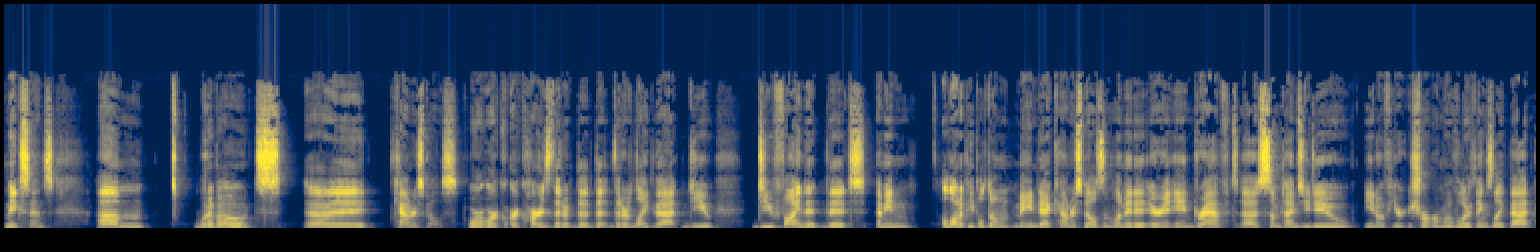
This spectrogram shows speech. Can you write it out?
Makes sense. Um what about uh counter spells or, or, or cards that are that, that are like that? Do you do you find that that i mean a lot of people don't main deck counter spells in limited or in draft. Uh, sometimes you do, you know, if you're short removal or things like that.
